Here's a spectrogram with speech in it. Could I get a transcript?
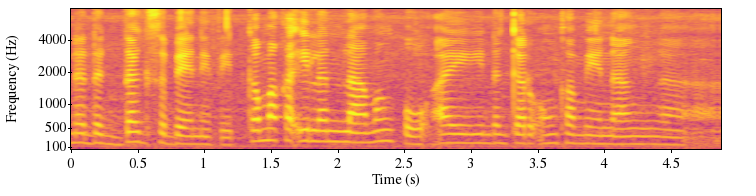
Nadagdag sa benefit. Kamakailan lamang po ay nagkaroon kami ng ah,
